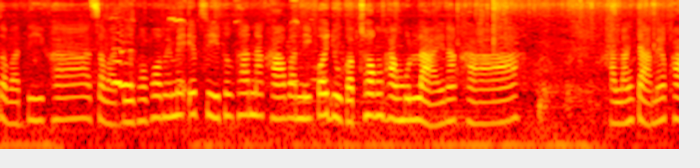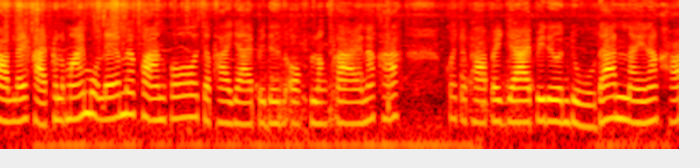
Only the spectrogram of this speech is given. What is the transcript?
สวัสดีค่ะ สวัสดีพ่อพ่อแม่แม่เอฟซีทุกท่านนะคะ วันนี้ก็อยู่กับช่องพังบุญหลายนะคะค่ะหลังจากแม่ควานไล่ขายผลไม้หมดแล้วแม่ควานก็จะพายายไปเดินออกกำลังกายนะคะ ก็จะพาไปยายไปเดินอยู่ด้านในนะคะ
